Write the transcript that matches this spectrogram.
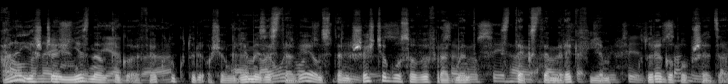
ale jeszcze nie znam tego efektu, który osiągniemy zestawiając ten sześciogłosowy fragment z tekstem Requiem, którego poprzedza.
